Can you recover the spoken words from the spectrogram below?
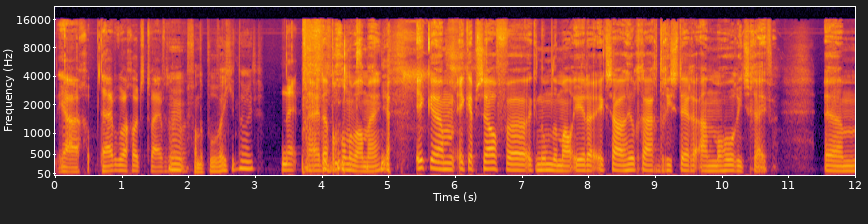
ja, daar heb ik wel grote twijfels Mm. over. Van de Poel weet je het nooit. Nee. Nee, daar begonnen we al mee. Ja. Ik, ehm, ik heb zelf, eh, ik noemde hem al eerder, ik zou heel graag drie sterren aan Mohoric geven. Ehm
